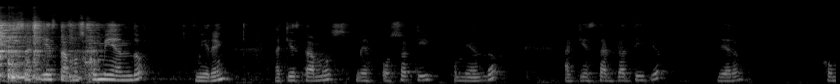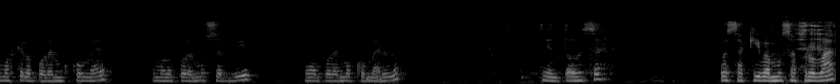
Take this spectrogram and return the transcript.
Entonces aquí estamos comiendo. Miren, aquí estamos, mi esposo aquí comiendo. Aquí está el platillo. ¿Vieron? Cómo es que lo podemos comer, cómo lo podemos servir, cómo podemos comerlo. Y entonces, pues aquí vamos a probar.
